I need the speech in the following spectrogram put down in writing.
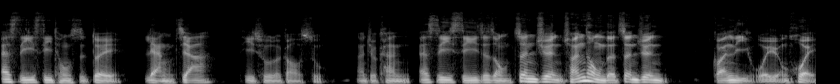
SEC 同时对两家提出了告诉，那就看 SEC 这种证券传统的证券管理委员会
